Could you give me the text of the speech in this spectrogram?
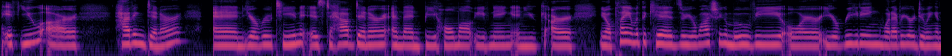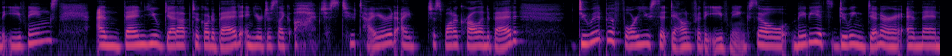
if you are having dinner and your routine is to have dinner and then be home all evening and you are, you know, playing with the kids or you're watching a movie or you're reading whatever you're doing in the evenings and then you get up to go to bed and you're just like, "Oh, I'm just too tired. I just want to crawl into bed." Do it before you sit down for the evening. So maybe it's doing dinner and then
